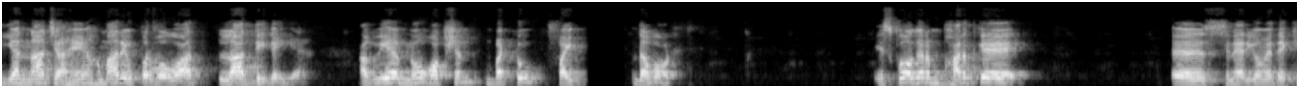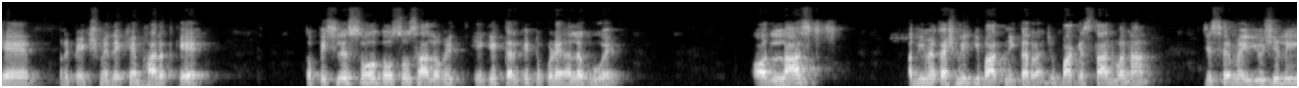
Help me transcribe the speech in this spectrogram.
या ना चाहे, हमारे ऊपर वो वार लाद दी गई है। अब we have no option but to fight the war इसको अगर हम भारत के सिनेरियो में देखें परिप्रेक्ष्य में देखें भारत के तो पिछले 100-200 सालों में एक एक करके टुकड़े अलग हुए। और लास्ट अभी मैं कश्मीर की बात नहीं कर रहा, जो पाकिस्तान बना जिसे मैं usually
